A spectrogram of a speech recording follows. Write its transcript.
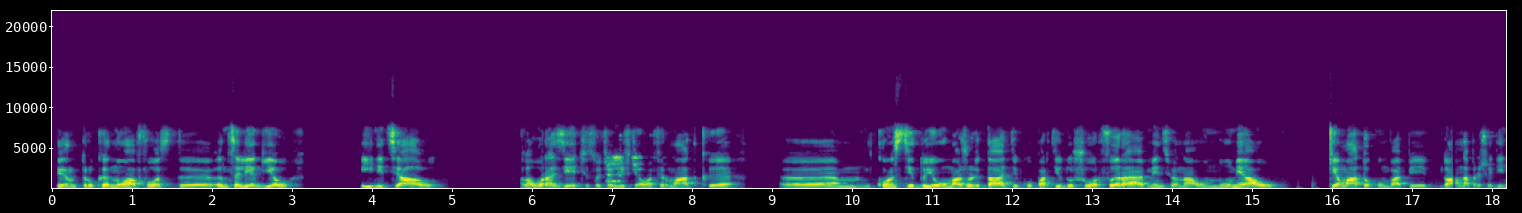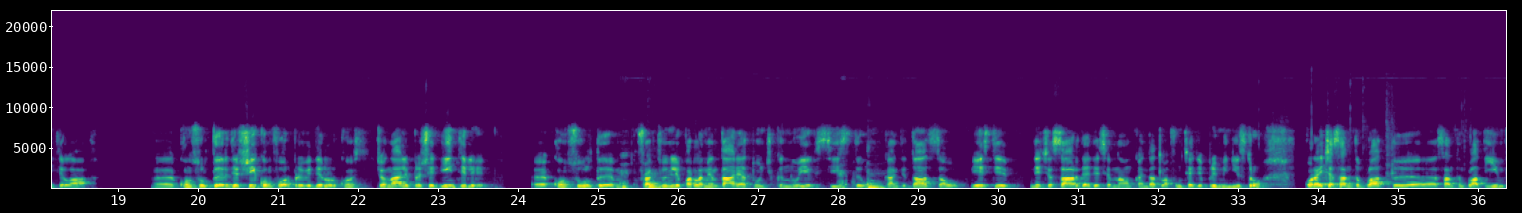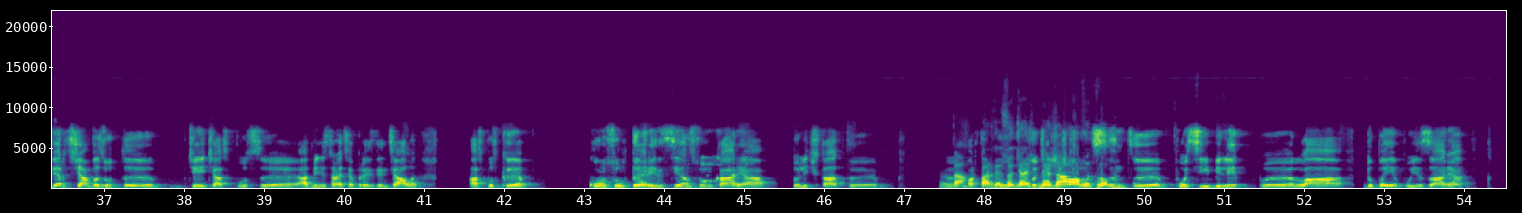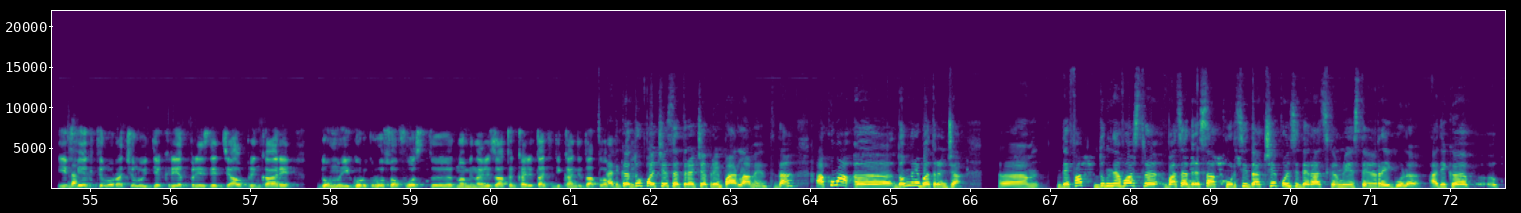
pentru că nu a fost, uh, înțeleg eu, inițial, la ora 10, socialiștii au afirmat că uh, constituie o majoritate cu partidul Șor fără a menționa un nume, au chemat-o cumva pe doamna președinte la uh, consultări, deși conform prevederilor constituționale, președintele Uh, consultă fracțiunile parlamentare atunci când nu există un candidat sau este necesar de a desemna un candidat la funcția de prim-ministru. Ori aici s-a întâmplat, uh, s-a întâmplat invers și am văzut uh, ceea ce a spus administrația prezidențială. A spus că consultări în sensul în care a solicitat da, Partidul Socialist deja au avut loc. sunt posibili la, după epuizarea da. efectelor da. acelui decret prezidențial prin care domnul Igor Grosu a fost uh, nominalizat în calitate de candidat la Adică după ce se trece prin Parlament, da? Acum, uh, domnule Bătrâncea, uh, de fapt, dumneavoastră v-ați adresat curții, dar ce considerați că nu este în regulă? Adică,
